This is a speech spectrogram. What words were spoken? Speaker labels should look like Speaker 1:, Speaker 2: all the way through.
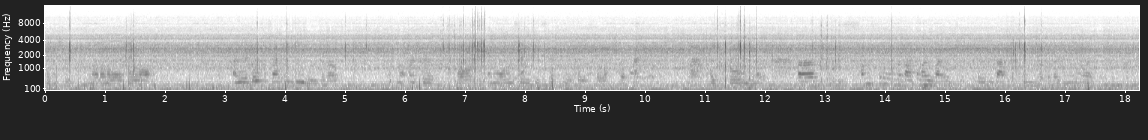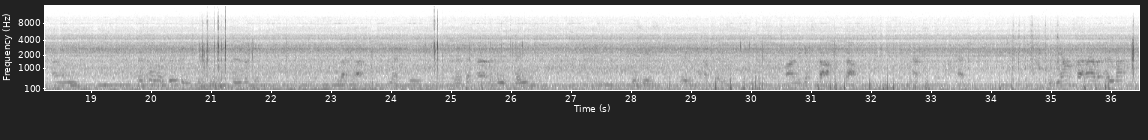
Speaker 1: History. not an awful lot. I'm going to go for Franklin. Roosevelt. It's not my first thought, and I always say you should first thought, but I now. Um, something in the back of my mind keeps me back to Caesar, but I don't know why. Um, just all my three things
Speaker 2: up.
Speaker 1: Yes,
Speaker 2: then take Herbert Hoover, please. This is three penalties. Finally get started. Okay. Is answer Herbert Hoover?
